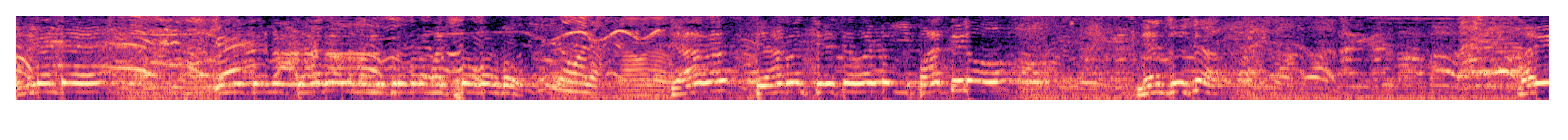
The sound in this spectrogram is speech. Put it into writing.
ఎందుకంటే కొన్ని కొన్ని త్యాగాలు మనం ఇప్పుడు కూడా మర్చిపోకూడదు. త్యాగ త్యాగం చేసేవాళ్ళు ఈ పార్టీలో నేను చూసా మరి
